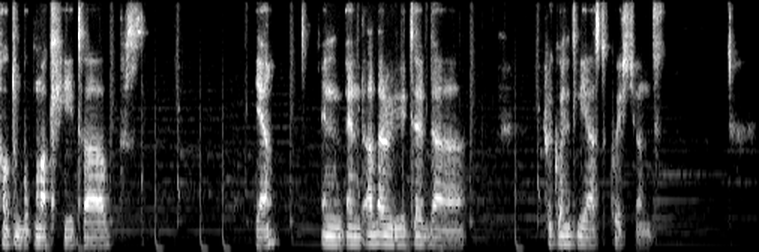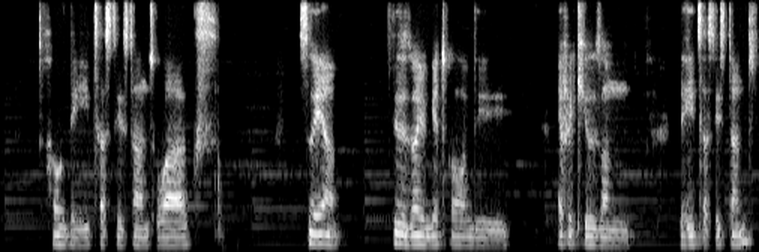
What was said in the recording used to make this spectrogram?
how to bookmark HitApps, yeah, and and other related uh, frequently asked questions. How the HIT assistant works. So yeah, this is where you get all the FAQs on the HIT assistant.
